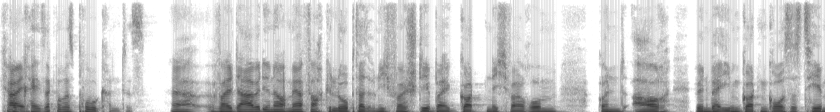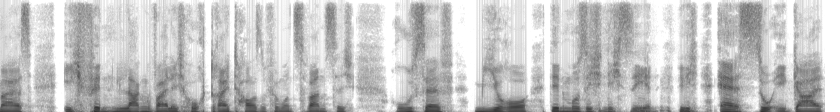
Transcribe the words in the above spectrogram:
Kai. Okay, sag mal was Provokantes. Ja, weil David ihn auch mehrfach gelobt hat und ich verstehe bei Gott nicht warum. Und auch wenn bei ihm Gott ein großes Thema ist, ich finde ihn langweilig hoch 3025. Rusev, Miro, den muss ich nicht sehen. Wirklich, er ist so egal.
